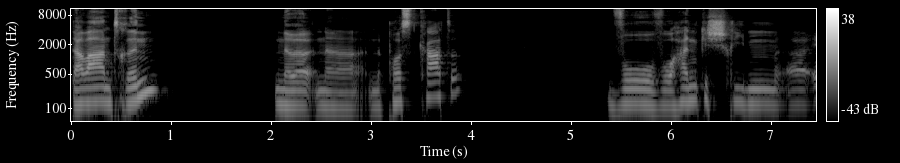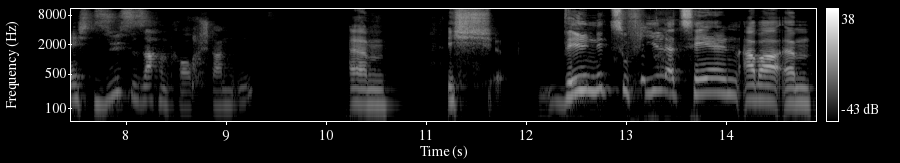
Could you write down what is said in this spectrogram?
da waren drin eine, eine, eine Postkarte, wo, wo handgeschrieben äh, echt süße Sachen drauf standen. Ähm, ich will nicht zu viel erzählen, aber ähm,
